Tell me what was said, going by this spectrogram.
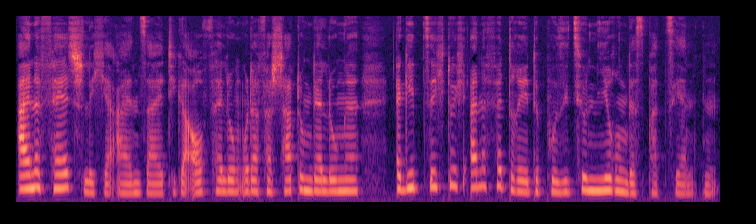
Eine fälschliche einseitige Aufhellung oder Verschattung der Lunge ergibt sich durch eine verdrehte Positionierung des Patienten.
